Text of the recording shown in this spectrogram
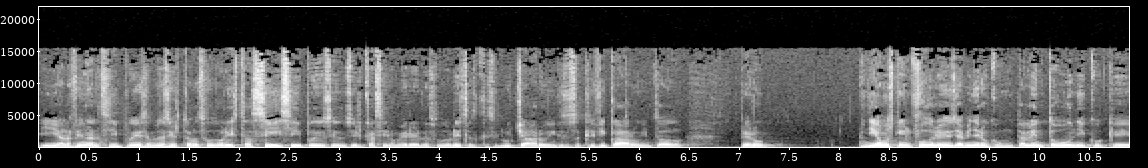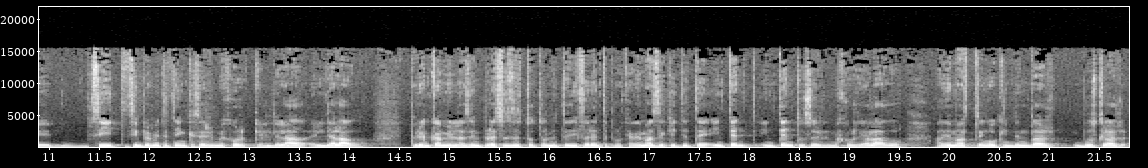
Y a la final sí pudiésemos decir todos los futbolistas, sí, sí, pudiésemos decir casi la mayoría de los futbolistas que se lucharon y que se sacrificaron y todo, pero digamos que en el fútbol ellos ya vinieron con un talento único que sí, simplemente tienen que ser mejor que el de, la, el de al lado. Pero en cambio en las empresas es totalmente diferente porque además de que yo intento ser el mejor de al lado, además tengo que intentar buscar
